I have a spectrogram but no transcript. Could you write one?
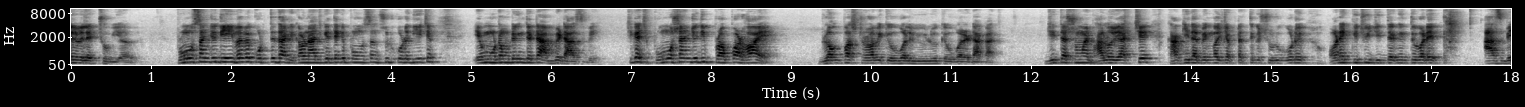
লেভেলের ছবি হবে। প্রমোশন যদি এইভাবে করতে থাকে, কারণ আজকে থেকে প্রমোশন শুরু করে দিয়েছে এবং মোটামুটি কিন্তু একটা আপডেট আসবে। ঠিক আছে? প্রমোশন যদি প্রপার হয় ব্লকবাস্টার হবে, কেউ বলে বিপ্লবী কেউ বলে ডাকাত। জিদ্দার সময় ভালো যাচ্ছে। কাকিদা বেঙ্গল চ্যাপ্টার থেকে শুরু করে অনেক কিছুই জিদ্দা কিন্তু এবারে আসবে,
